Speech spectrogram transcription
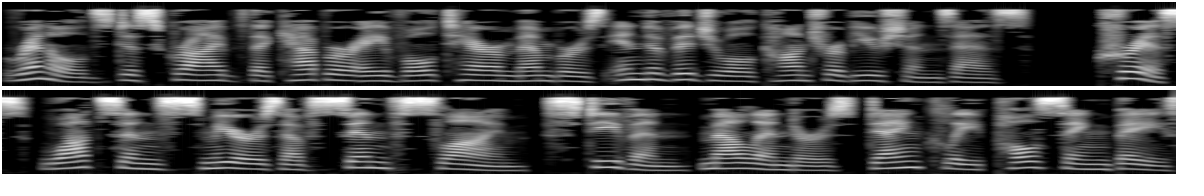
Reynolds described the Cabaret Voltaire members' individual contributions as Chris Watson's smears of synth slime, Stephen Mallinder's dankly pulsing bass,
